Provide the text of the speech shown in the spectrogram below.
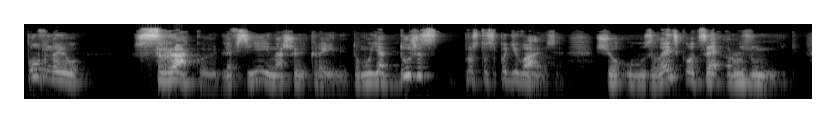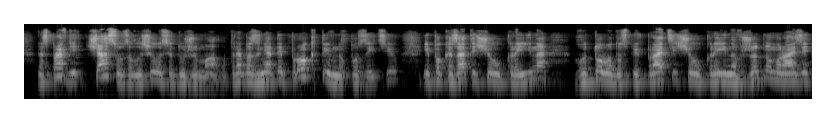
повною сракою для всієї нашої країни. Тому я дуже просто сподіваюся, що у Зеленського це розуміють. Насправді часу залишилося дуже мало. Треба зайняти проактивну позицію і показати, що Україна готова до співпраці, що Україна в жодному разі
